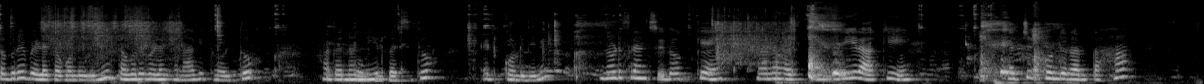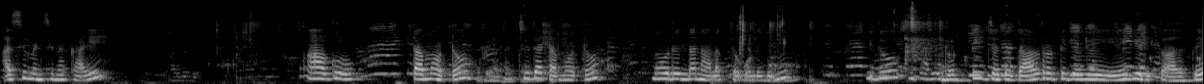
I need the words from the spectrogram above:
ತೊಗರಿಬೇಳೆ ತೊಗೊಂಡಿದ್ದೀನಿ. ತೊಗರಿಬೇಳೆ ಚೆನ್ನಾಗಿ ತೊಳೆದು ಅದನ್ನು ನೀರು ಬೆರೆಸಿದ್ದು ಇಟ್ಕೊಂಡಿದ್ದೀನಿ. ನೋಡಿ ಫ್ರೆಂಡ್ಸ್, ಇದಕ್ಕೆ ನಾನು ನೀರು ಹಾಕಿ ಹೆಚ್ಚಿಟ್ಕೊಂಡಿರೋಂತಹ ಹಸಿಮೆಣಸಿನಕಾಯಿ ಹಾಗೂ ಟೊಮೊಟೊ, ಹಚ್ಚಿದ ಟೊಮೊಟೊ ಮೂರಿಂದ ನಾಲ್ಕು ತೊಗೊಂಡಿದ್ದೀನಿ. ಇದು ರೊಟ್ಟಿ ಜೊತೆ, ದಾಲ್ ರೊಟ್ಟಿ ಜೊತೆ ಹೇಗಿರುತ್ತೋ ಅದೇ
